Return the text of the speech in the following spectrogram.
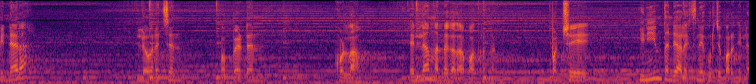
പിന്നാരാ? ലോനച്ചൻ പപ്പേട്ടൻ കൊള്ളാം. എല്ലാം നല്ല കഥാപാത്രങ്ങൾ. പക്ഷേ ഇനിയും തന്റെ അലക്സിനെ കുറിച്ച് പറഞ്ഞില്ല.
